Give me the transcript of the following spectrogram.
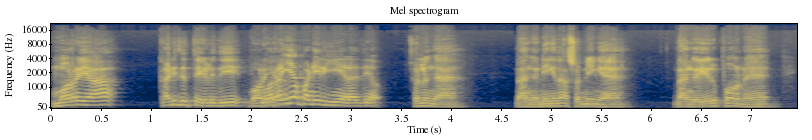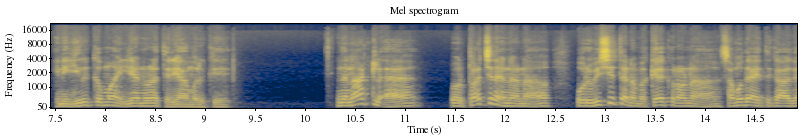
முறையா கடிதத்தை எழுதி முறையா முறையா பண்ணிருக்கீங்க எல்லாத்தையும். சொல்லுங்க. நாங்க நீங்க தான் சொன்னீங்க. நாங்க இருப்போம்னு. இன்னைக்கு இருக்குமா இல்லையான்னு கூட தெரியாம இருக்கு. இந்த நாட்டுல ஒரு பிரச்சனை என்னன்னா ஒரு விஷயத்த நம்ம கேட்குறோம்னா சமுதாயத்துக்காக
